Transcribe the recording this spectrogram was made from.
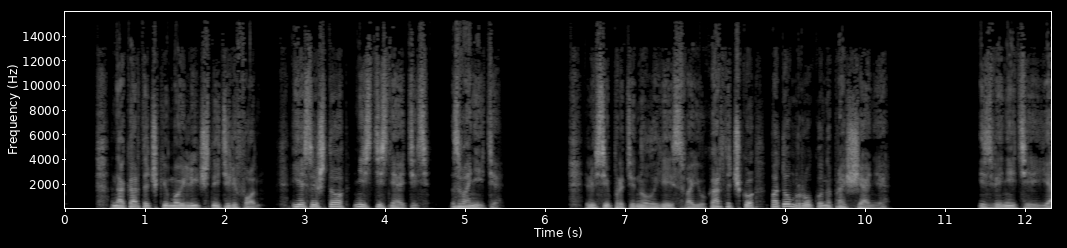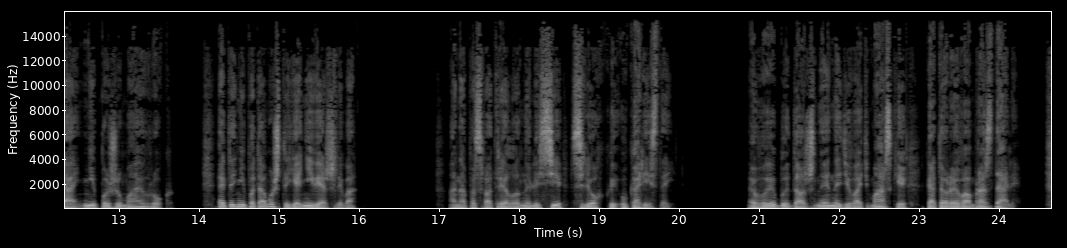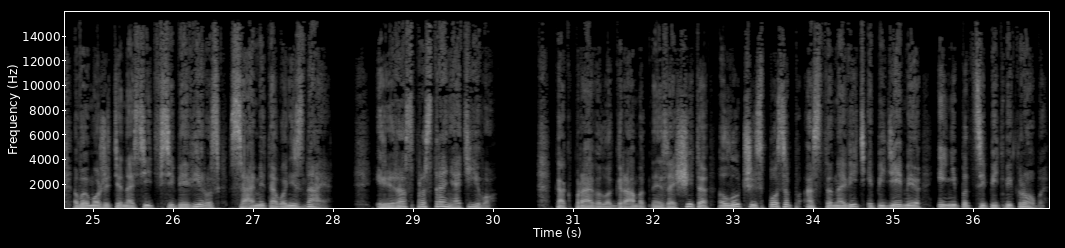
На карточке мой личный телефон. Если что, не стесняйтесь. Звоните. Люси протянула ей свою карточку, потом руку на прощание. Извините, я не пожимаю рук. Это не потому, что я невежлива. Она посмотрела на Люси с легкой укоризной. Вы бы должны надевать маски, которые вам раздали. Вы можете носить в себе вирус, сами того не зная, или распространять его. Как правило, грамотная защита — лучший способ остановить эпидемию и не подцепить микробы.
